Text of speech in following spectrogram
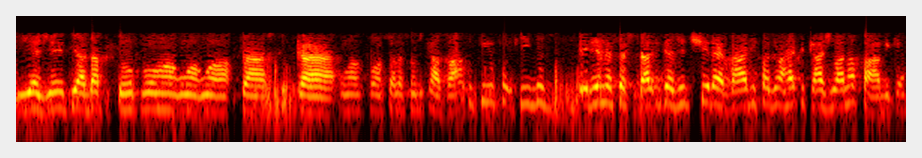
e a gente adaptou com uma, uma, uma, pra, uma, uma seleção de cavaco que, que teria necessidade de a gente xeredar e fazer uma replicagem lá na fábrica.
